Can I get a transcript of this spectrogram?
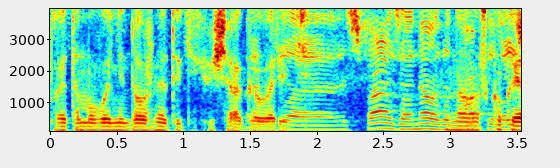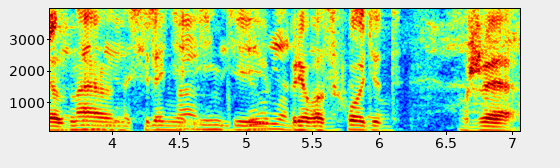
поэтому вы не должны о таких вещах говорить. uh, Но, насколько я знаю, население Индии превосходит уже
